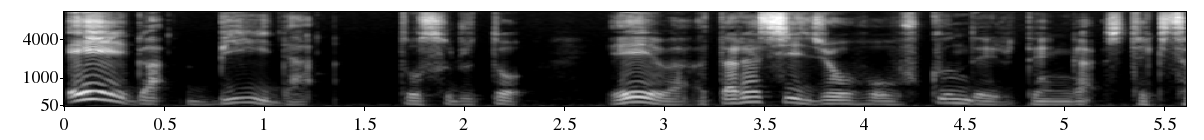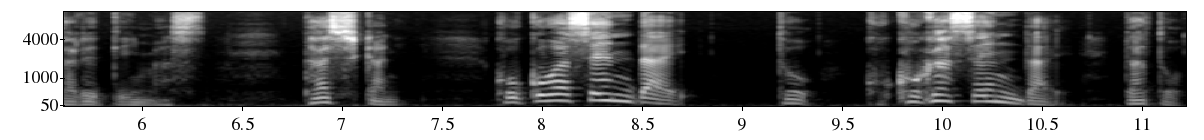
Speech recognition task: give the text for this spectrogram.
A が B だとすると A は新しい情報を含んでいる点が指摘されています。確かにここは仙台とここが仙台だと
